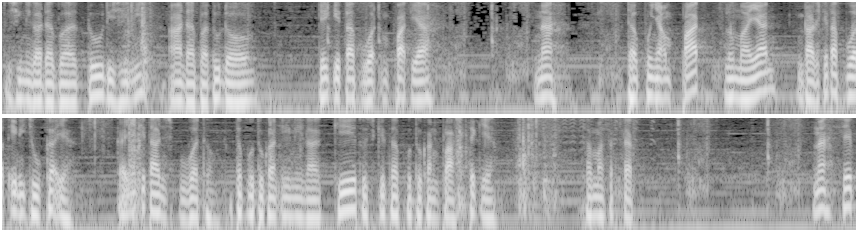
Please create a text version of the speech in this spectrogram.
Di sini gak ada batu. Di sini ada batu dong. Oke, kita buat empat ya. Nah, udah punya empat lumayan ntar kita buat ini juga ya kayaknya kita harus buat dong. Kita butuhkan ini lagi terus kita butuhkan plastik ya. Sama sekat. Nah sip.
